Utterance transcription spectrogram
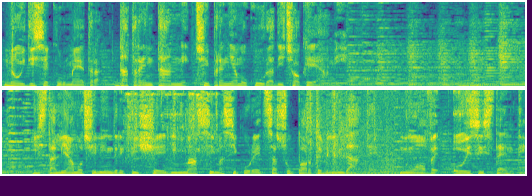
Noi di Securmetra da 30 anni ci prendiamo cura di ciò che ami. Installiamo cilindri fisce di massima sicurezza su porte blindate, nuove o esistenti.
